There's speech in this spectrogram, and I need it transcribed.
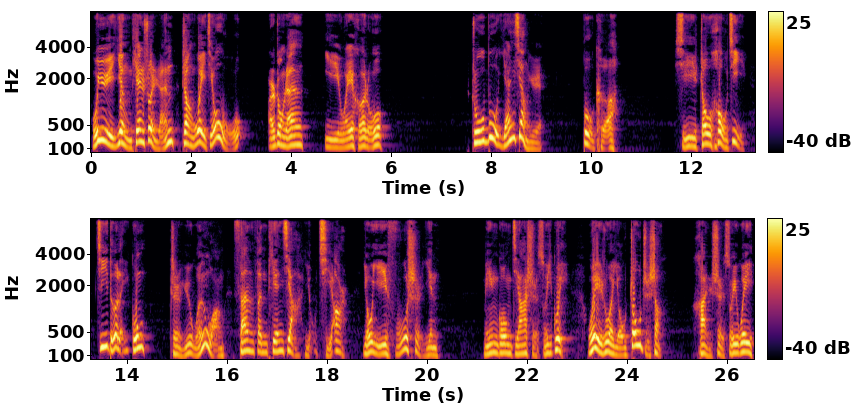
吾欲应天顺人，正位九五，而众人以为何如？主簿言相曰：“不可。昔周后继，积德累功，至于文王，三分天下有其二，有以服事殷。”明公家世虽贵，未若有周之盛；汉室虽微，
